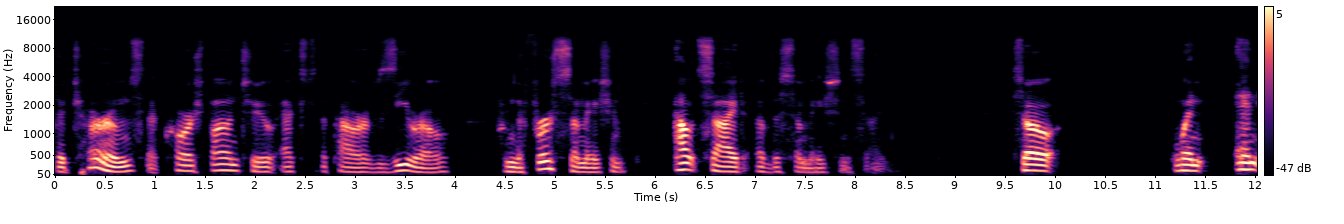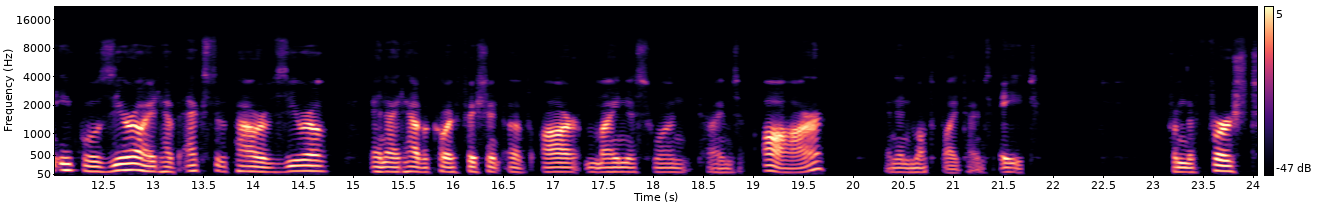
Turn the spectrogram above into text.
the terms that correspond to x to the power of 0 from the first summation outside of the summation sign. So when n equals 0, I'd have x to the power of 0, and I'd have a coefficient of r minus 1 times r and then multiplied times 8 from the first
